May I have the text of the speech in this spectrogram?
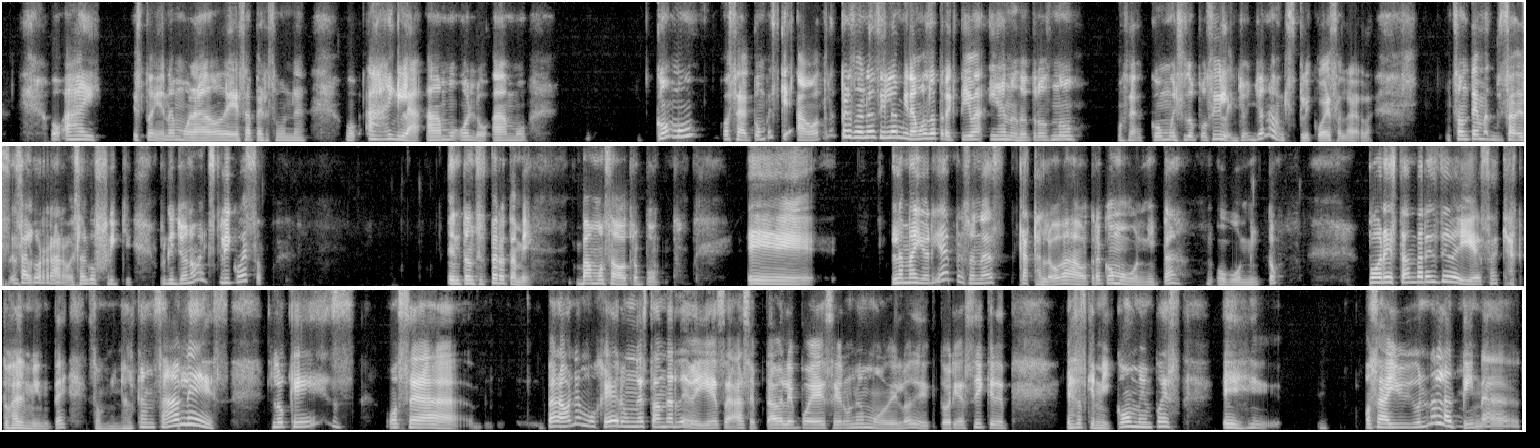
o ay, estoy enamorado de esa persona, o ay, la amo o lo amo? ¿Cómo? O sea, ¿cómo es que a otra persona sí la miramos atractiva y a nosotros no? O sea, ¿cómo es eso posible? Yo, yo no me explico eso, la verdad. Son temas, es, es algo raro, es algo friki, porque yo no me explico eso. Entonces, pero también, vamos a otro punto. Eh, la mayoría de personas cataloga a otra como bonita o bonito por estándares de belleza que actualmente son inalcanzables. Lo que es, o sea, para una mujer un estándar de belleza aceptable puede ser una modelo de Victoria's Secret, esas que ni comen, pues, eh, o sea, y una latina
